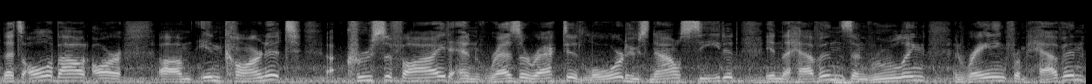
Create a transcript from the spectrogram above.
that's all about our um, incarnate, uh, crucified, and resurrected Lord who's now seated in the heavens and ruling and reigning from heaven,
